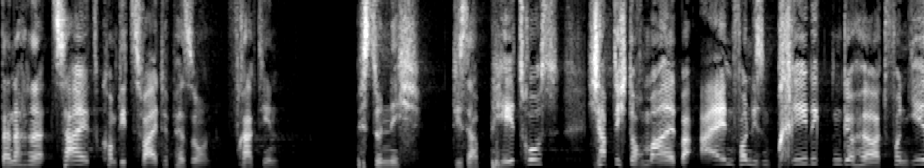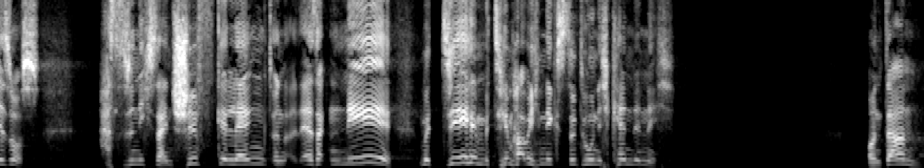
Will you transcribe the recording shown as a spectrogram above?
Dann nach einer Zeit kommt die zweite Person, fragt ihn, bist du nicht dieser Petrus? Ich habe dich doch mal bei einem von diesen Predigten gehört von Jesus. Hast du nicht sein Schiff gelenkt? Und er sagt, nee, mit dem, mit dem habe ich nichts zu tun, ich kenne den nicht. Und dann,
